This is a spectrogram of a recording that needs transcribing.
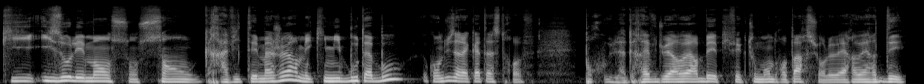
qui, isolément, sont sans gravité majeure, mais qui, mis bout à bout, conduisent à la catastrophe. Pour la grève du RERB, qui fait que tout le monde repart sur le RERD,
